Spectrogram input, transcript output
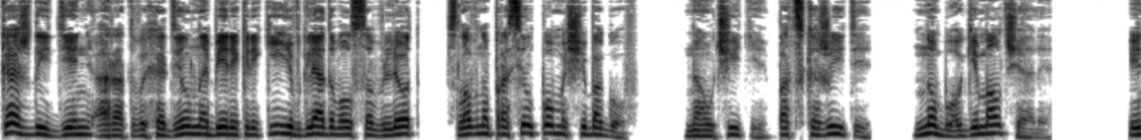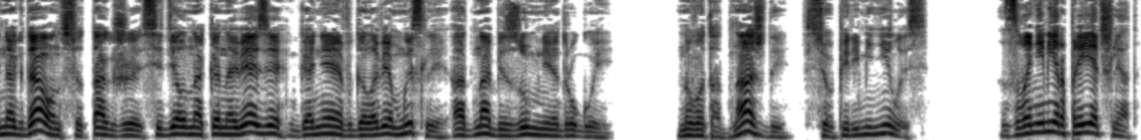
Каждый день Арат выходил на берег реки и вглядывался в лед, словно просил помощи богов. «Научите, подскажите». Но боги молчали. Иногда он все так же сидел на коновязи, гоняя в голове мысли, одна безумнее другой. Но вот однажды все переменилось. — Звонимир привет шлет.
